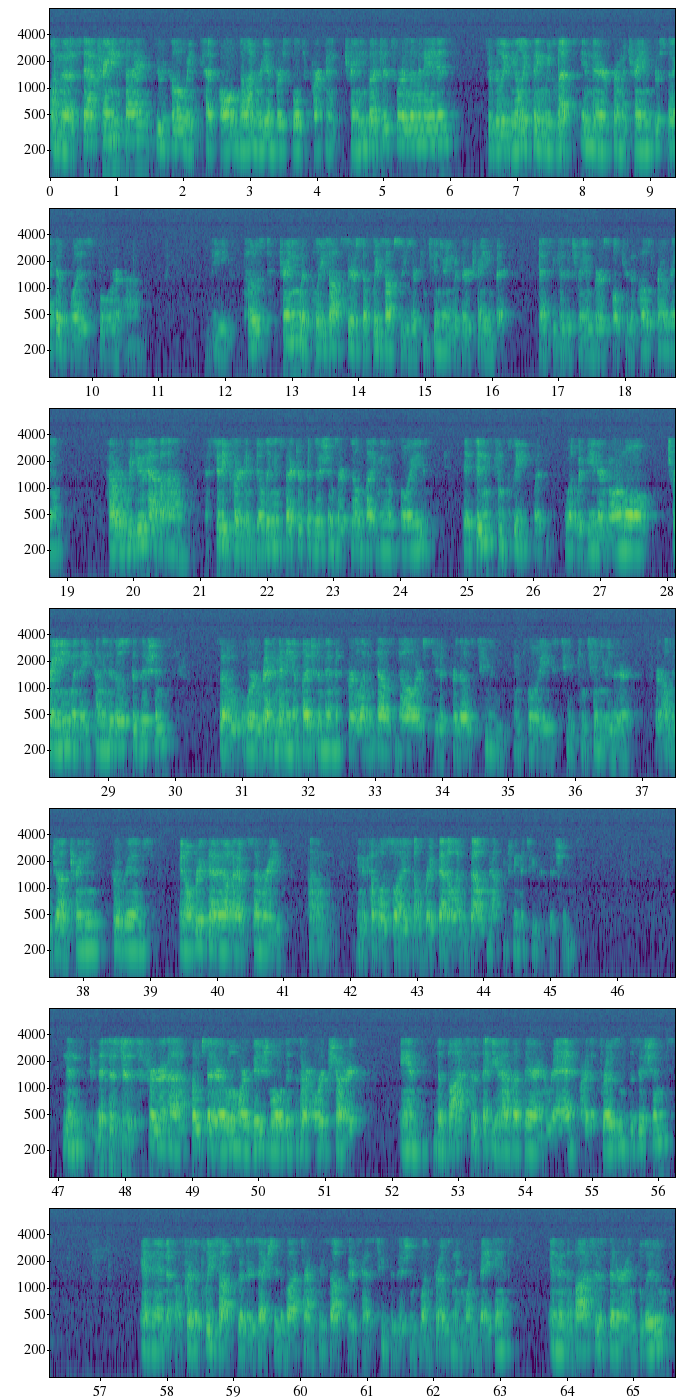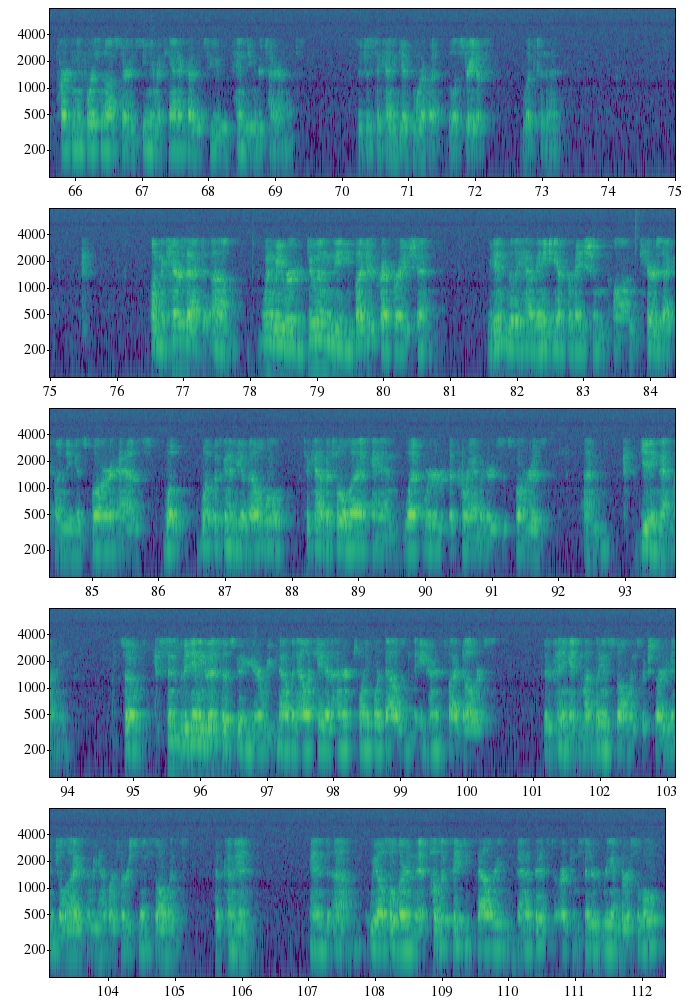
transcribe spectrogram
On the staff training side, if you recall, we cut all non-reimbursable department training budgets were eliminated. So really, the only thing we left in there from a training perspective was for, um, the post-training with police officers. So police officers are continuing with their training, but that's because it's reimbursable through the post program. However, we do have, um, a city clerk and building inspector positions are filled by new employees that didn't complete what, what would be their normal training when they come into those positions. So we're recommending a budget amendment for eleven thousand dollars to, for those two employees to continue their, their on-the-job training programs. And I'll break that out, I have a summary, um, in a couple of slides, and I'll break that eleven thousand out between the two positions. And then this is just for, uh, folks that are a little more visual, this is our org chart. And the boxes that you have up there in red are the frozen positions. And then for the police officer, there's actually, the box around police officers has two positions, one frozen and one vacant. And then the boxes that are in blue, parking enforcement officer and senior mechanic are the two pending retirements. So just to kind of give more of an illustrative look to that. On the CARES Act, um, when we were doing the budget preparation, we didn't really have any information on CARES Act funding as far as what, what was gonna be available to Capitola and what were the parameters as far as, um, getting that money. So since the beginning of this fiscal year, we've now been allocated hundred twenty-four thousand eight hundred and five dollars. They're paying it in monthly installments, which started in July, so we have our first two installments have come in. And, um, we also learned that public safety salaries and benefits are considered reimbursable.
